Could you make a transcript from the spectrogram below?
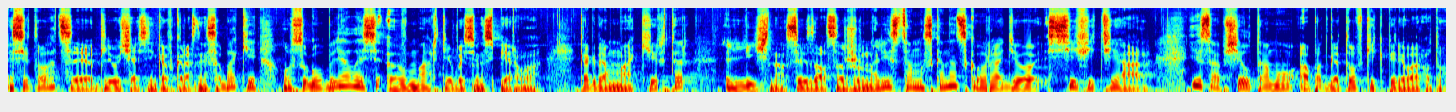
Ситуация для участников «Красной собаки» усугублялась в марте 81-го, когда МакКиртер лично связался с журналистом с канадского радио CFTR и сообщил тому о подготовке к перевороту.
